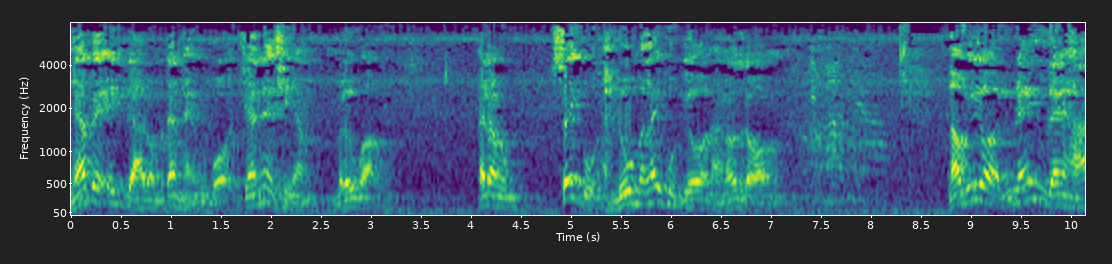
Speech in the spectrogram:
ညဘက်အိတ်တာတော့မတတ်နိုင်ဘူးပေါ့ကြံတဲ့အချိန်ကမလုပ်ပါဘူးအဲ့ဒါစိတ်ကိုအလိုမလိုက်ဖို့ပြောတာနော်သတော်နောက်ပြီးတော့လူတိုင်းလူတိုင်းဟာ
